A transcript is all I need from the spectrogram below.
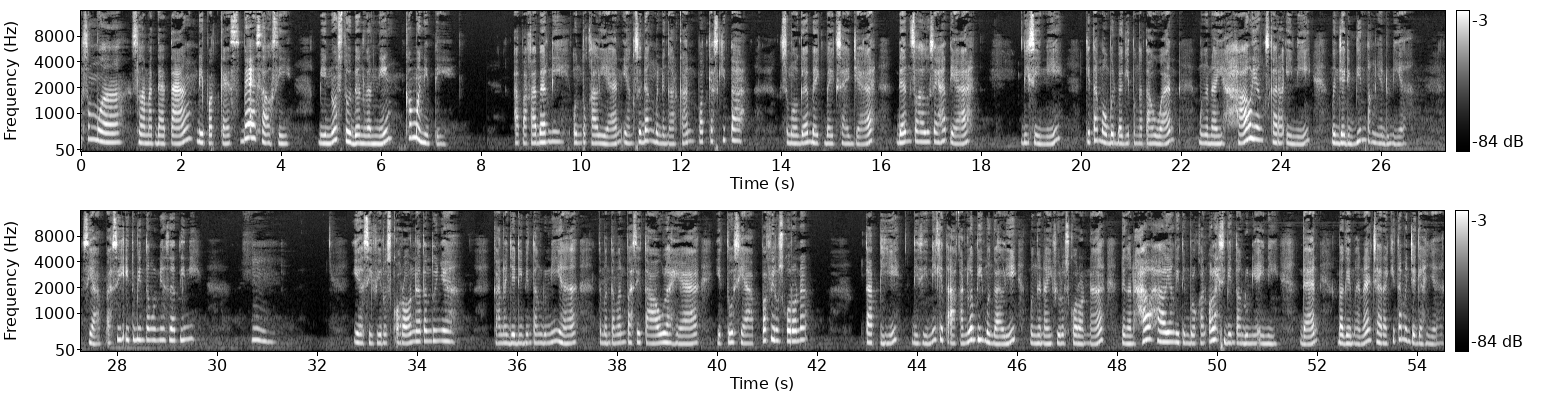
Semua, selamat datang di podcast BSLC, Binus Student Learning Community. Apa kabar nih untuk kalian yang sedang mendengarkan podcast kita? Semoga baik-baik saja dan selalu sehat ya. Di sini, kita mau berbagi pengetahuan mengenai hal yang sekarang ini menjadi bintangnya dunia. Siapa sih itu bintang dunia saat ini? Hmm, ya si virus corona tentunya. Karena jadi bintang dunia, teman-teman pasti tahu lah ya, itu siapa virus corona. Tapi di sini kita akan lebih menggali mengenai virus corona dengan hal-hal yang ditimbulkan oleh si bintang dunia ini dan bagaimana cara kita mencegahnya.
